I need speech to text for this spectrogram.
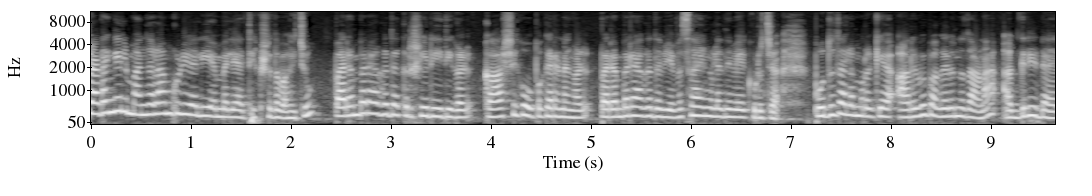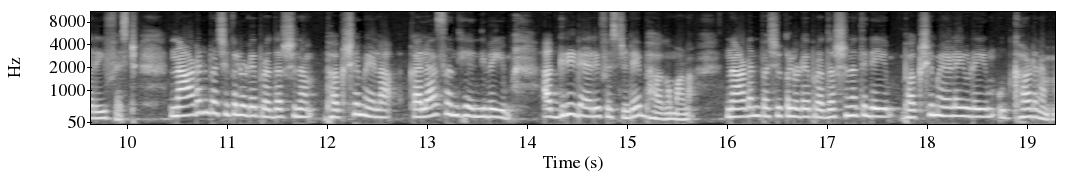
ചടങ്ങിൽ Manjalamkuzhi Ali M L A അധ്യക്ഷത വഹിച്ചു. പരമ്പരാഗത കൃഷിരീതികൾ കാർഷിക ഉപകരണങ്ങൾ പരമ്പരാഗത വ്യവസായങ്ങൾ എന്നിവയെക്കുറിച്ച് പുതുതലമുറയ്ക്ക് അറിവ് പകരുന്നതാണ് അഗ്രി ഡയറി ഫെസ്റ്റ്. നാടൻ പശുക്കളുടെ പ്രദർശനം ഭക്ഷ്യമേള കലാസന്ധ്യ എന്നിവയും അഗ്രി ഡയറി ഫെസ്റ്റിന്റെ ഭാഗമാണ്. നാടൻ പശുക്കളുടെ പ്രദർശനത്തിന്റെയും ഭക്ഷ്യമേളയുടെയും ഉദ്ഘാടനം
